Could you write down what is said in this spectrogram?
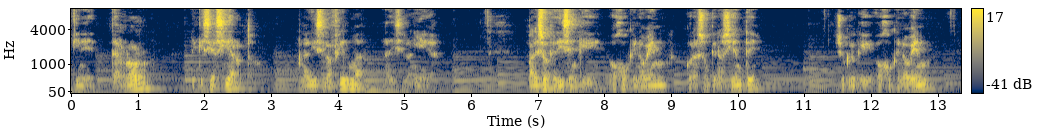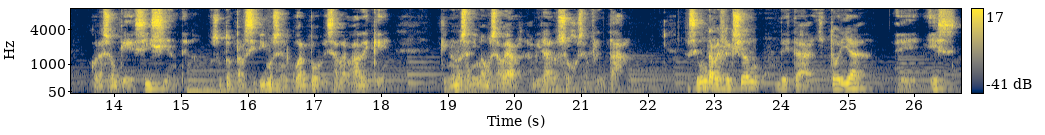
Tiene terror de que sea cierto. Nadie se lo afirma, nadie se lo niega. Para esos que dicen que ojos que no ven, corazón que no siente, yo creo que ojos que no ven, corazón que sí siente, ¿no? Nosotros percibimos en el cuerpo esas verdades que, que no nos animamos a ver, a mirar a los ojos, a enfrentar. La segunda reflexión de esta historia eh, es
